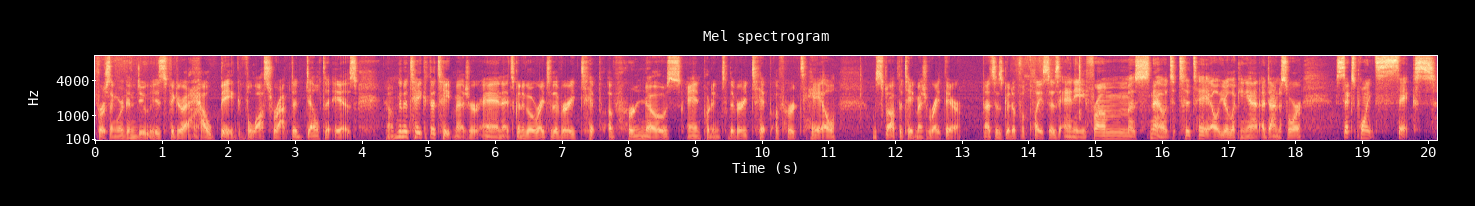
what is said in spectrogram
First thing we're going to do is figure out how big Velociraptor Delta is. Now I'm going to take the tape measure and it's going to go right to the very tip of her nose and putting to the very tip of her tail. We'll stop the tape measure right there. That's as good of a place as any. From snout to tail, you're looking at a dinosaur 6.6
